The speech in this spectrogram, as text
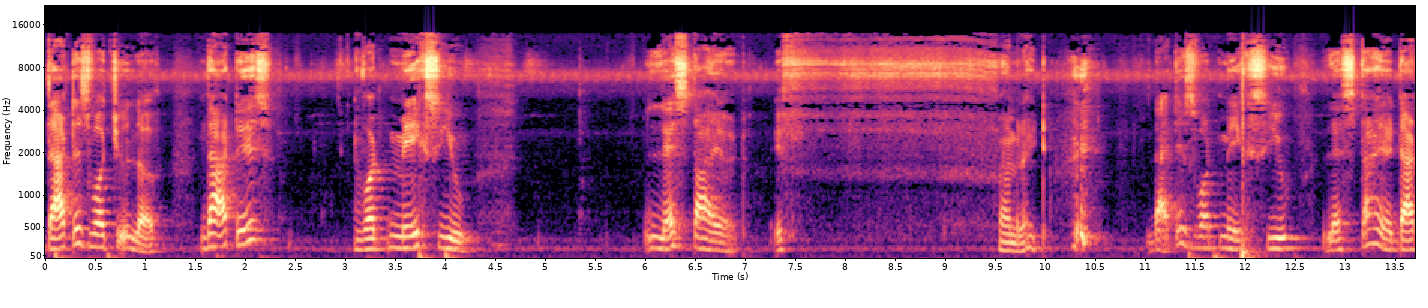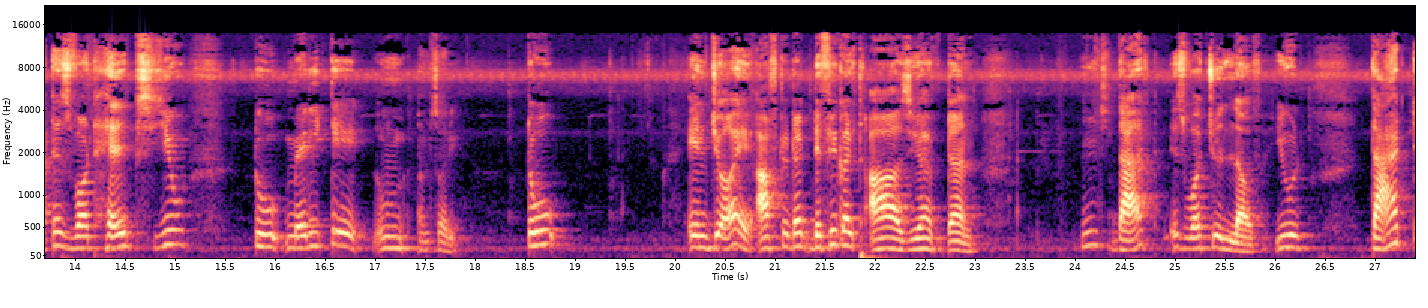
that is what you love. That is what makes you less tired if I'm right. that is what makes you less tired. That is what helps you to meditate. Um, I'm sorry, to enjoy after that difficult hours you have done. That is what you love. You that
